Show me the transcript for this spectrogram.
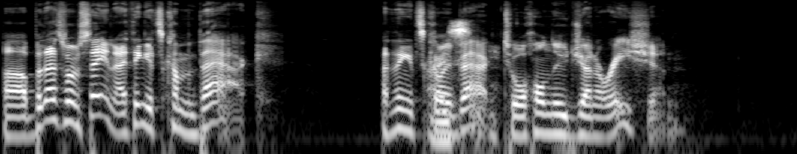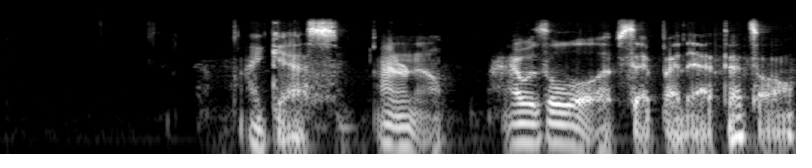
Uh, but that's what I'm saying. I think it's coming back. I think it's coming back to a whole new generation. I guess. I don't know. I was a little upset by that. That's all.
